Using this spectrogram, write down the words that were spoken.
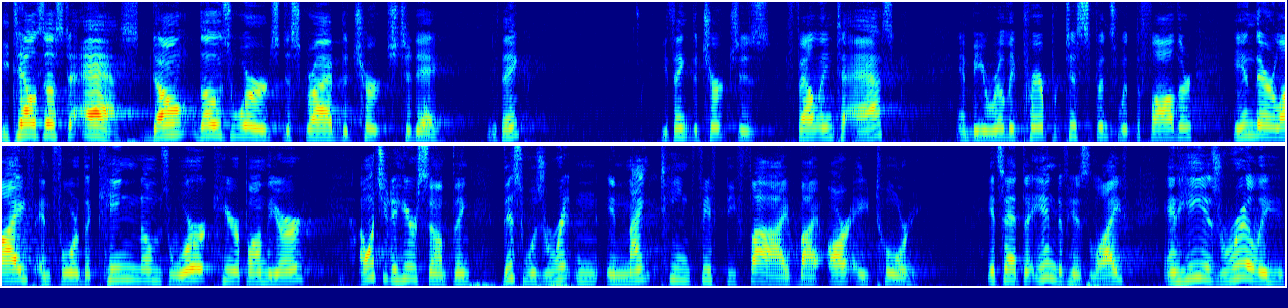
He tells us to ask. Don't those words describe the church today? You think? You think the church is failing to ask and be really prayer participants with the Father in their life and for the kingdom's work here upon the earth? I want you to hear something. This was written in 1955 by R.A. Torrey. It's at the end of his life, and he is really,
